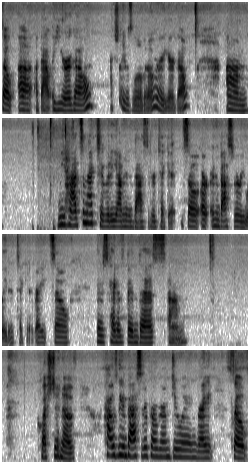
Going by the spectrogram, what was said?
So uh, about a year ago, actually it was a little bit over a year ago, um, we had some activity on an ambassador ticket, so or an ambassador related ticket, right? So there's kind of been this um, question of how's the ambassador program doing, right? So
